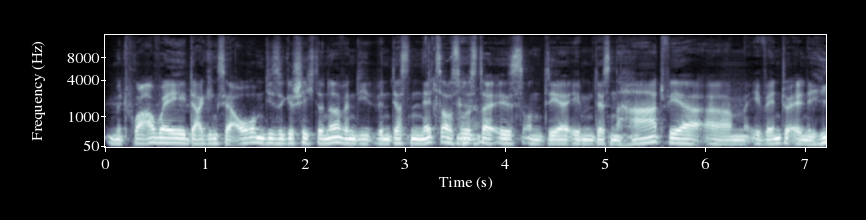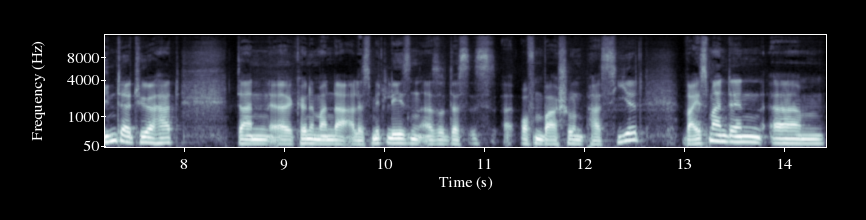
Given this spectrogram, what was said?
mit Huawei, da ging es ja auch um diese Geschichte, ne? wenn die, wenn das ein Netzausrüster ja. ist und der eben dessen Hardware ähm, eventuell eine Hintertür hat, dann äh, könne man da alles mitlesen. Also das ist offenbar schon passiert. Weiß man denn, ähm,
